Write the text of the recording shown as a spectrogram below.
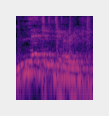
Legendary.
